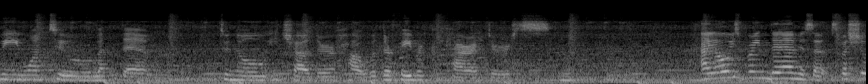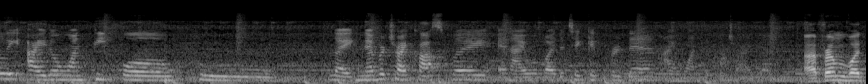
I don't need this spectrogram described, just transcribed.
we want to let them to know each other how what their favorite characters. I always bring them, is that especially I don't want people who like never try cosplay, and I will buy the ticket for them. I want them to try them. Uh, from what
